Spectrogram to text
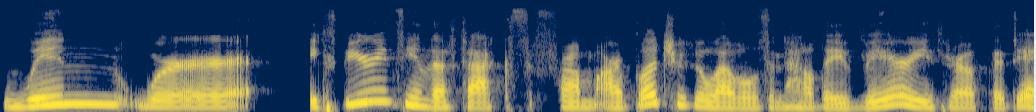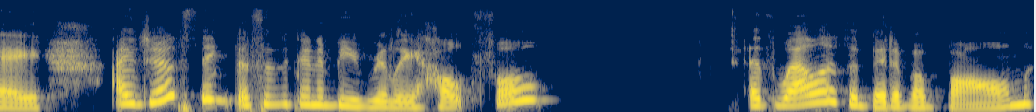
when we're experiencing the effects from our blood sugar levels and how they vary throughout the day, I just think this is going to be really helpful as well as a bit of a balm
